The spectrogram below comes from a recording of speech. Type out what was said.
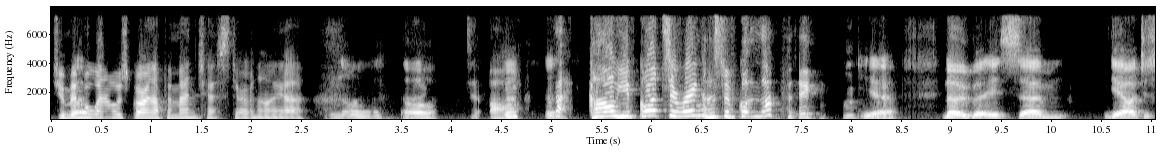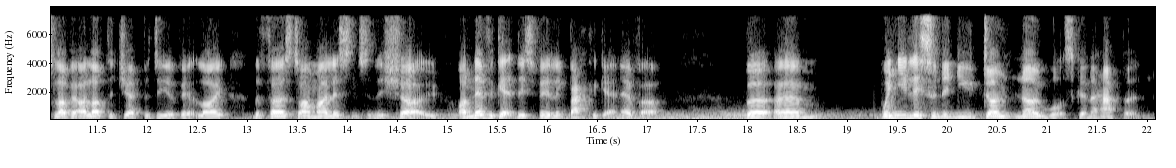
Do you remember well, when I was growing up in Manchester and I uh No. Oh. oh Karl, you've got to ring us. We've got nothing. yeah. No, but it's um yeah, I just love it. I love the jeopardy of it. Like the first time I listened to this show, I'll never get this feeling back again ever. But um when you listen and you don't know what's going to happen,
